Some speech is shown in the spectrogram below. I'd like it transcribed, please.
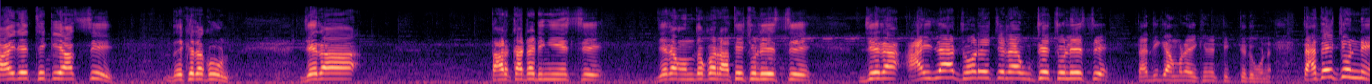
বাইরের থেকে আসছে দেখে রাখুন যারা তার কাটা ডিঙিয়ে এসছে যারা অন্ধকার রাতে চলে এসছে যারা আইলার ঝড়ে যারা উঠে চলে এসছে তাদেরকে আমরা এখানে টিকতে দেবো না। তাদের জন্যে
